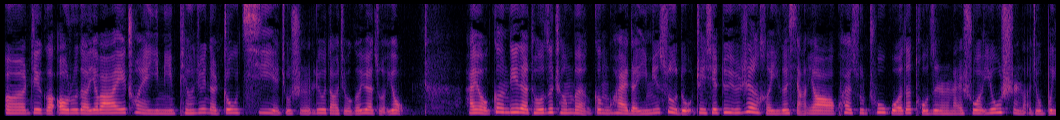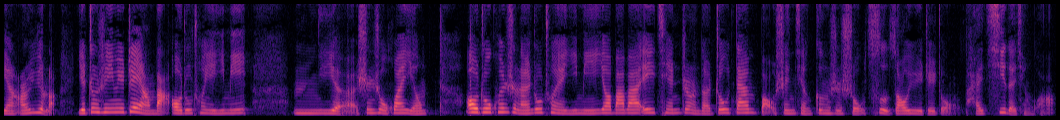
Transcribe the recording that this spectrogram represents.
呃，这个澳洲的幺八八 A 创业移民平均的周期也就是六到九个月左右。还有更低的投资成本、更快的移民速度，这些对于任何一个想要快速出国的投资人来说，优势呢就不言而喻了。也正是因为这样吧，澳洲创业移民，嗯，也深受欢迎。澳洲昆士兰州创业移民幺八八 A 签证的州担保申请更是首次遭遇这种排期的情况。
